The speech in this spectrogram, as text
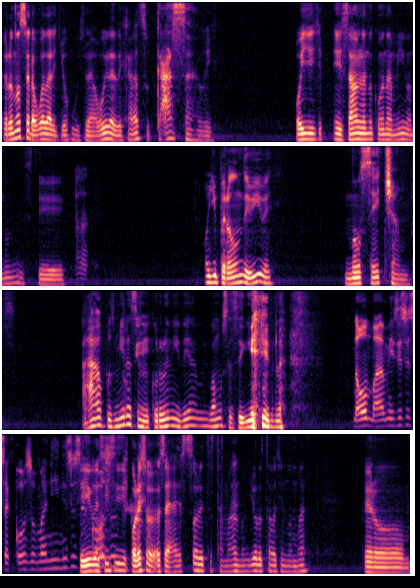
Pero no se la voy a dar yo, güey. La voy a ir a dejar a su casa, güey. Oye, estaba hablando con un amigo, ¿no? Este. Oye, pero ¿dónde vive? No sé, chams. Ah, pues mira, se me ocurrió una idea, güey. Vamos a seguirla. No mames, eso es acoso, manín, eso es Sí, güey, acoso. sí, sí, por eso, o sea, esto ahorita está mal, ¿no? Yo lo estaba haciendo mal. Pero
